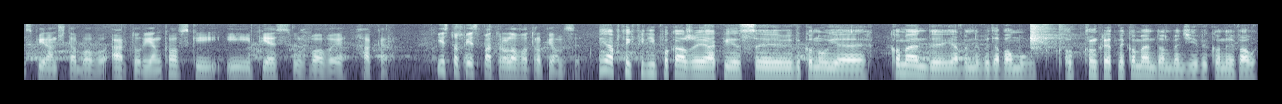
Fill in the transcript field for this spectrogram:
aspirant sztabowy Artur Jankowski i pies służbowy Haker. Jest to pies patrolowo-tropiący. Ja w tej chwili pokażę, jak pies y, wykonuje komendy. Ja będę wydawał mu ko- konkretne komendy, on będzie je wykonywał.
